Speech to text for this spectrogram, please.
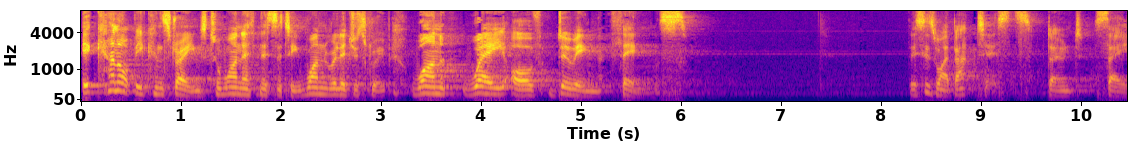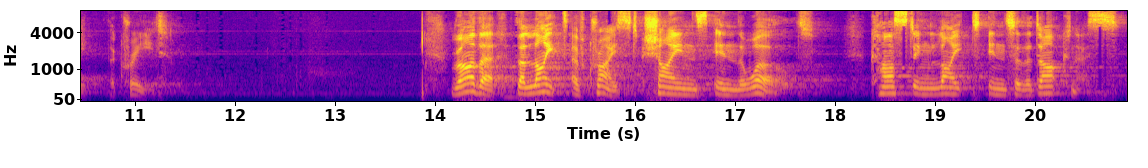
It cannot be constrained to one ethnicity, one religious group, one way of doing things. This is why Baptists don't say the creed. Rather, the light of Christ shines in the world casting light into the darkness,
